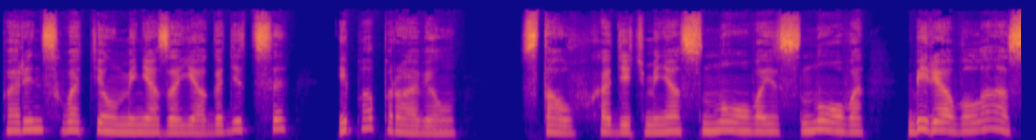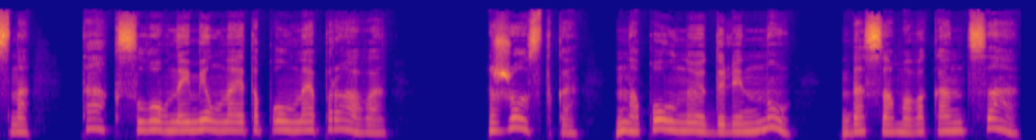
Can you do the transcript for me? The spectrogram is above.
Парень схватил меня за ягодицы и поправил. Стал входить меня снова и снова, беря властно, так, словно имел на это полное право. Жестко, на полную длину, до самого конца.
